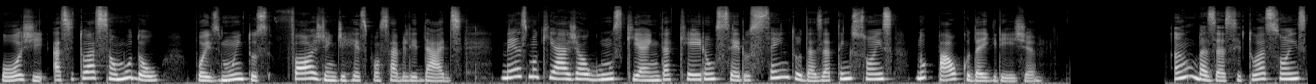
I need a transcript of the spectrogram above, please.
Hoje a situação mudou, pois muitos fogem de responsabilidades, mesmo que haja alguns que ainda queiram ser o centro das atenções no palco da igreja. Ambas as situações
